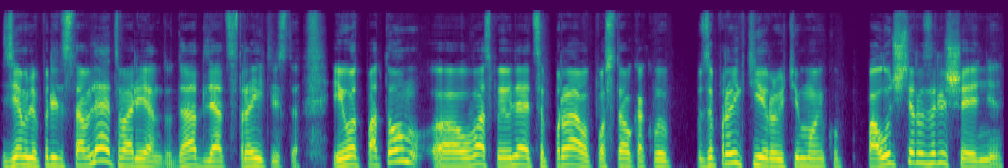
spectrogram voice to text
землю предоставляет в аренду да, для строительства. И вот потом э, у вас появляется право после того, как вы запроектируете мойку, получите разрешение,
